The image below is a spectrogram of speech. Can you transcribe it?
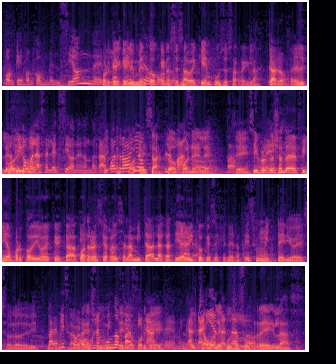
¿por qué? ¿Por convención de Porque la el que lo gente inventó, o que no se sabe quién, puso esa regla. claro, el Le Así código... como las elecciones, anda cada cuatro años. exacto, plumazo. ponele. Vamos. Sí. Sí, pronto Ok. ya está definido por código, es que cada cuatro años se reduce a la mitad la cantidad Claro. de Bitcoin que se genera. Es un Bien. misterio eso, lo de Bitcoin. Para mí es la como verdad que es un un mundo misterio fascinante, porque me el encantaría chabón le puso sus reglas,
